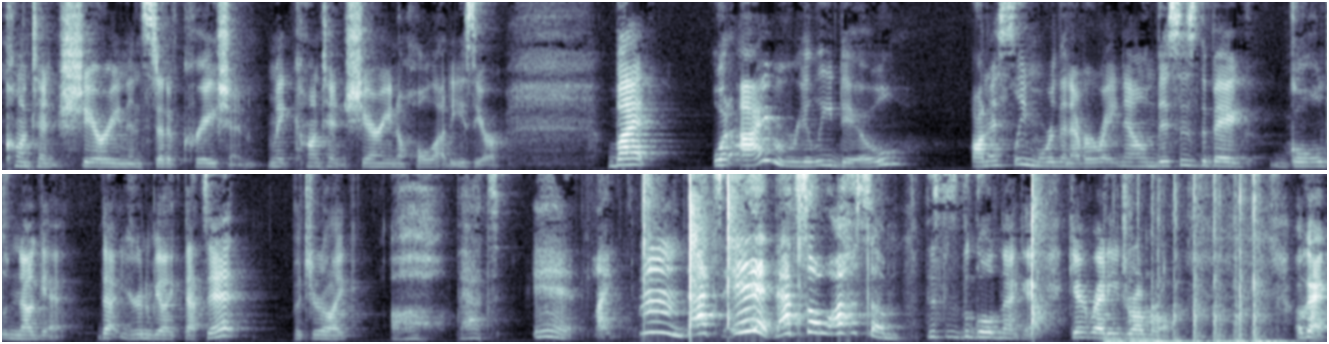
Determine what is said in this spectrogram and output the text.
content sharing instead of creation. Make content sharing a whole lot easier. But what I really do, honestly, more than ever right now, and this is the big gold nugget that you're gonna be like, that's it. But you're like, oh, that's it. Like, mm, that's it. That's so awesome. This is the gold nugget. Get ready, drum roll. Okay.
